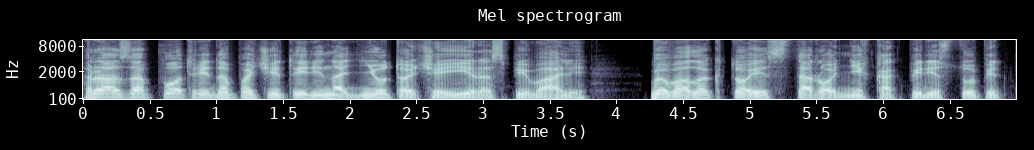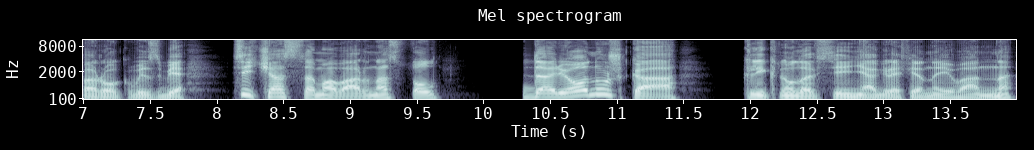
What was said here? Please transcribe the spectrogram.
Раза по три да по четыре на дню то чаи распевали. Бывало, кто из сторонних, как переступит порог в избе, сейчас самовар на стол. «Даренушка!» — кликнула в сене Аграфена Ивановна,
